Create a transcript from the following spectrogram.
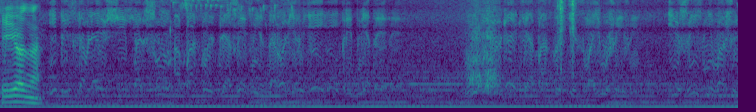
Серьезно. и представляющие большую опасность для жизни и здоровья людей и предметы. Не подвергайте опасности свою жизнь и жизни ваших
